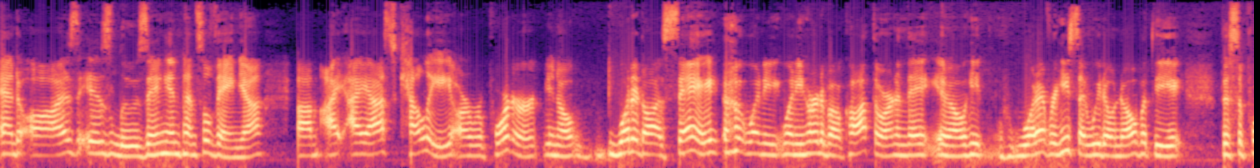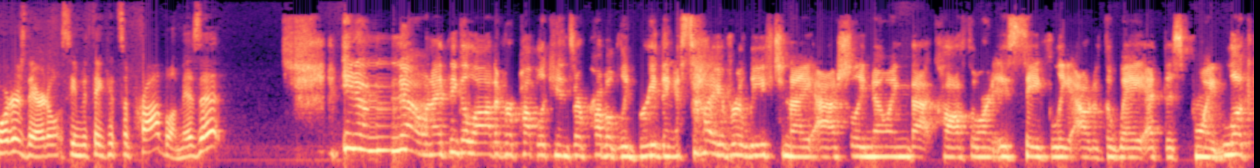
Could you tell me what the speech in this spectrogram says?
and Oz is losing in Pennsylvania. Um, I, I, asked Kelly, our reporter, you know, what did Oz say when he when he heard about Cawthorn, and they, you know, he whatever he said, we don't know, but the the supporters there don't seem to think it's a problem, is it? You know, no. And I think a lot of Republicans are probably breathing a sigh of relief tonight, Ashley, knowing that Cawthorn is safely out of the way at this point. Look,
